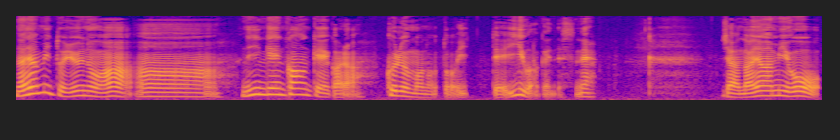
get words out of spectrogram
悩みというのは、あ人間関係から来るものと言っていいわけですね。じゃあ悩みを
